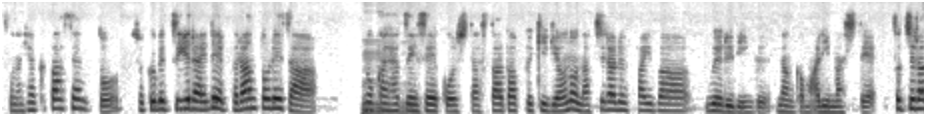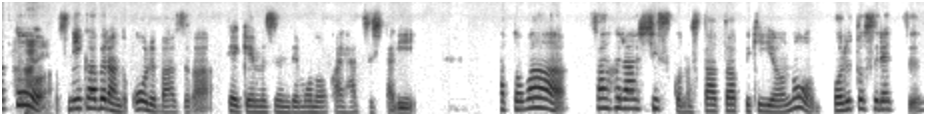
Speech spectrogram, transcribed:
その100%植物由来でプラントレザーの開発に成功したスタートアップ企業のナチュラルファイバーウェルディングなんかもありまして、そちらはいとスニーカーブランドオールバーズが提携結んでものを開発したり、あとはサンフランシスコのスタートアップ企業のボルトスレッズ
